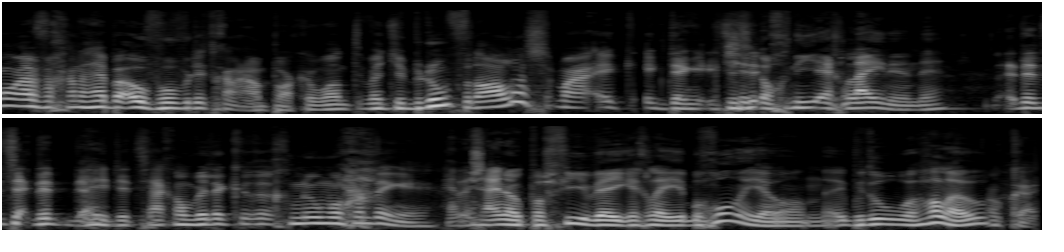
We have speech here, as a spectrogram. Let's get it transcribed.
toch nog even gaan hebben over hoe we dit gaan aanpakken. Want, want je benoemt van alles, maar ik, ik denk... Ik Er zit nog niet echt lijn in, hè? dit, zijn- dit, nee, dit zijn gewoon willekeurig noemen Ja. van dingen. Ja, we zijn ook pas vier weken geleden begonnen, Johan. Ik bedoel, hallo. Oké.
